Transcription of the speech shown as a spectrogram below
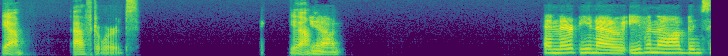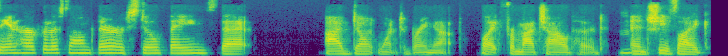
Yeah. afterwards Yeah. Yeah. And there, you know, even though I've been seeing her for this long, there are still things that I don't want to bring up, like from my childhood. Mhm. And she's like,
